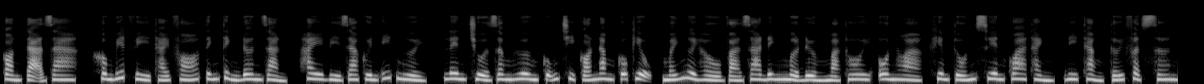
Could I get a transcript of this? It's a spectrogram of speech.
Còn tạ ra, không biết vì thái phó tính tình đơn giản, hay vì gia quyến ít người, lên chùa dâng hương cũng chỉ có 5 cỗ kiệu, mấy người hầu và gia đình mở đường mà thôi, ôn hòa, khiêm tốn xuyên qua thành, đi thẳng tới Phật Sơn.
